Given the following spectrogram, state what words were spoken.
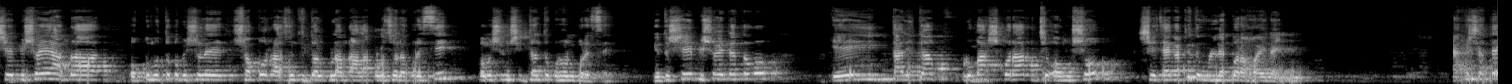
সে বিষয়ে আমরা ঐক্যমত্য কমিশনে সকল রাজনৈতিক দলগুলো আমরা আলাপ আলোচনা করেছি, কমিশন সিদ্ধান্ত গ্রহণ করেছে। কিন্তু সে বিষয়টা তো এই তালিকা প্রকাশ করার যে অংশ সে জায়গাটিতে উল্লেখ করা হয় নাই। একই সাথে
